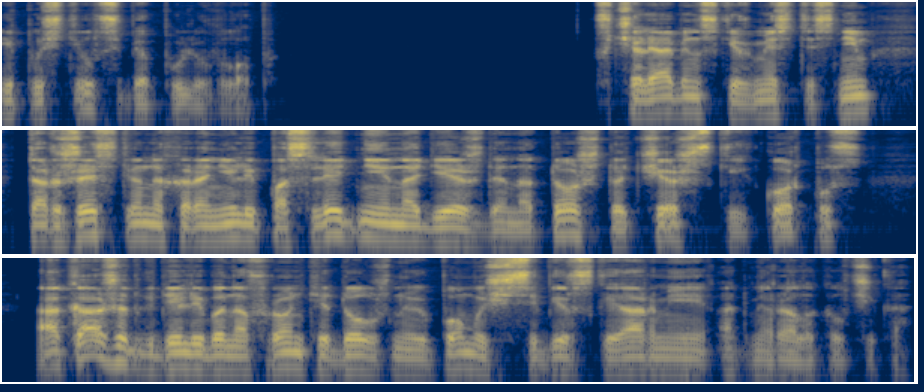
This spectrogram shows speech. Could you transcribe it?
и пустил себе пулю в лоб. В Челябинске вместе с ним торжественно хоронили последние надежды на то, что чешский корпус окажет где-либо на фронте должную помощь сибирской армии адмирала Колчака.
